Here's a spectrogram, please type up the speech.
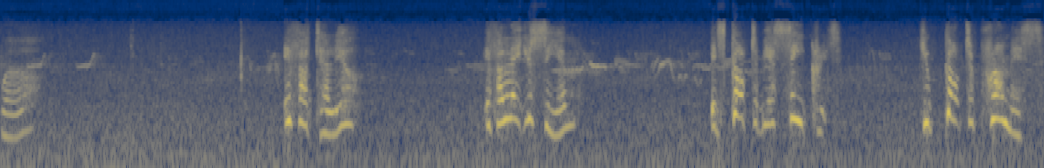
Well, if I tell you, if I let you see him, it's got to be a secret. You've got to promise.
